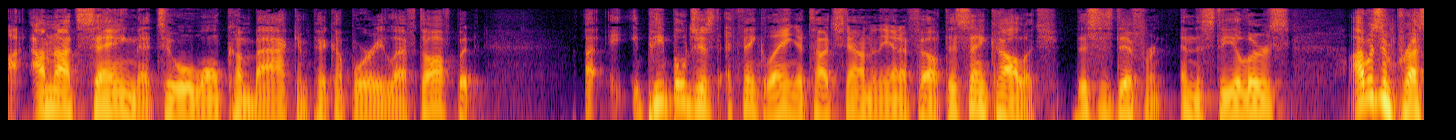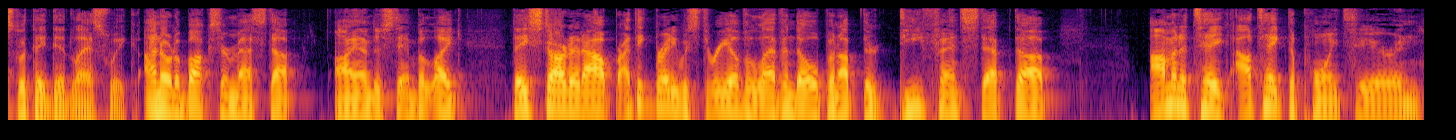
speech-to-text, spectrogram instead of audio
I'm not saying that Tua won't come back and pick up where he left off, but uh, people just think laying a touchdown in the NFL. This ain't college. This is different. And the Steelers, I was impressed what they did last week. I know the Bucs are messed up. I understand, but like they started out, I think Brady was 3 of 11 to open up. Their defense stepped up. I'm going to take I'll take the points here and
